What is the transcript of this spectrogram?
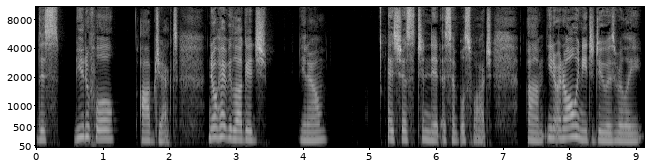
this beautiful object. No heavy luggage, you know, it's just to knit a simple swatch. Um, you know, and all we need to do is really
